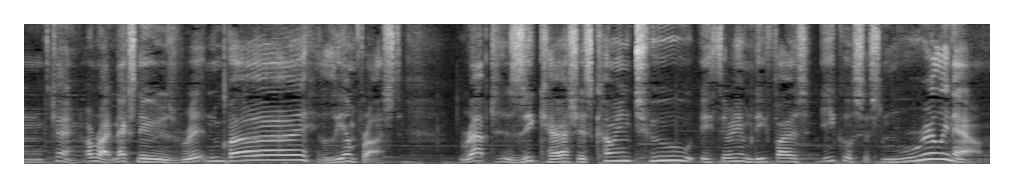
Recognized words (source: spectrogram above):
Okay, alright, next news written by Liam Frost. Wrapped Zcash is coming to Ethereum DeFi's ecosystem. Really now?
